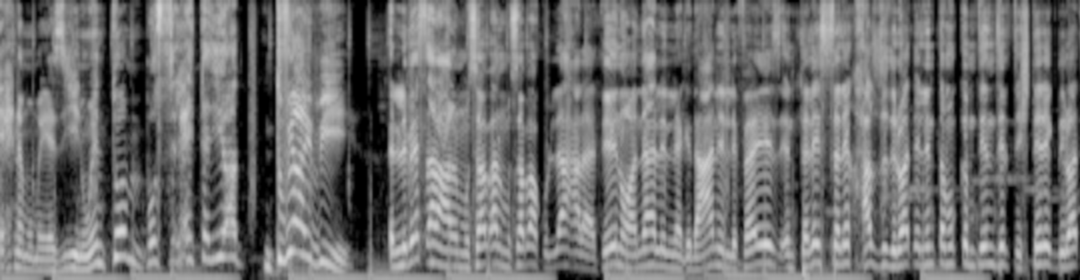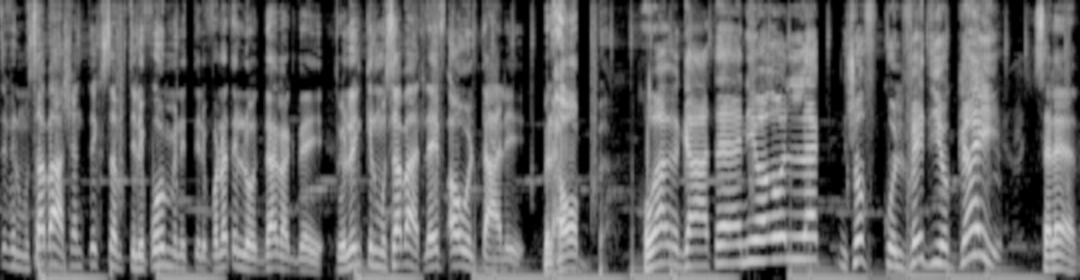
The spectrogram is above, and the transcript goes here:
إحنا مميزين. وأنتم؟ بص الحتة دي ياض أنتوا VIP اللي بيسأل على المسابقة المسابقة كلها حلقتين وهنعلن يا جدعان اللي فايز. انت لسه ليك حظ دلوقتي اللي انت ممكن تنزل تشترك دلوقتي في المسابقة عشان تكسب تليفون من التليفونات اللي قدامك دي. ولينك المسابقة هتلاقيه في أول تعليق. بالحب. وارجع تاني وأقول لك نشوفكم الفيديو الجاي. سلام.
